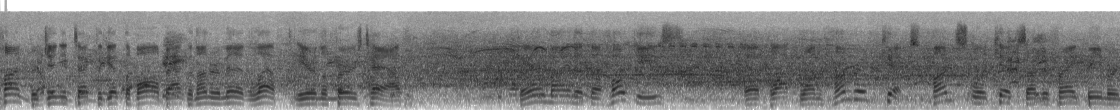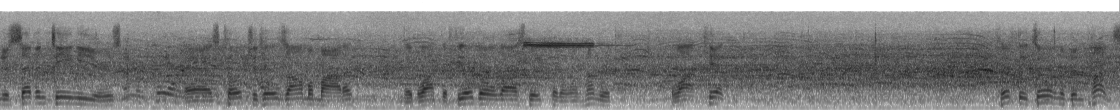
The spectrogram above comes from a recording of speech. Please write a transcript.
punt Virginia Tech to get the ball back with under a minute left here in the first half. Bear in mind that the Hokies have blocked 100 kicks, punts or kicks under Frank Beamer in his 17 years as coach at his alma mater. They blocked a field goal last week for the 100th block kick. 52 of them have been punts.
